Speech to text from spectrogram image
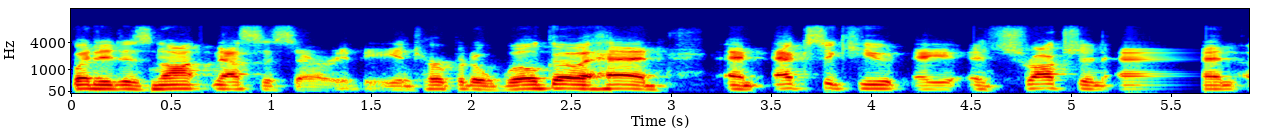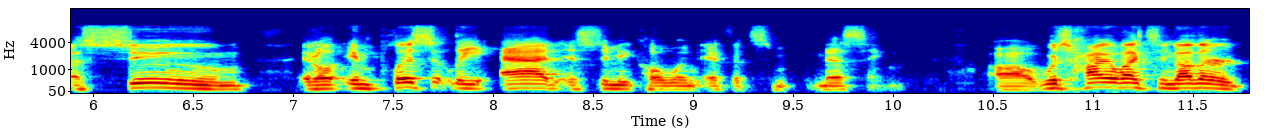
but it is not necessary. The interpreter will go ahead and execute a instruction and, and assume it'll implicitly add a semicolon if it's missing, uh, which highlights another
